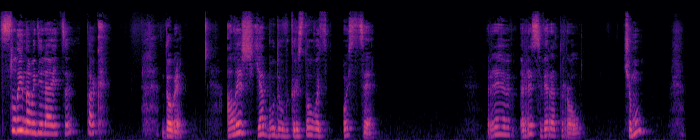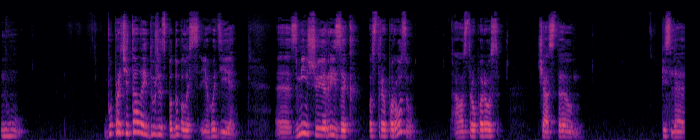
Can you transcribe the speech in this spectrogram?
Слина виділяється. Так. Добре. Але ж я буду використовувати ось це. Ре... Ресвератрол. Чому? Ну, бо прочитала і дуже сподобалась його дія. Е, Зменшує ризик остеопорозу, а остеопороз часто після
